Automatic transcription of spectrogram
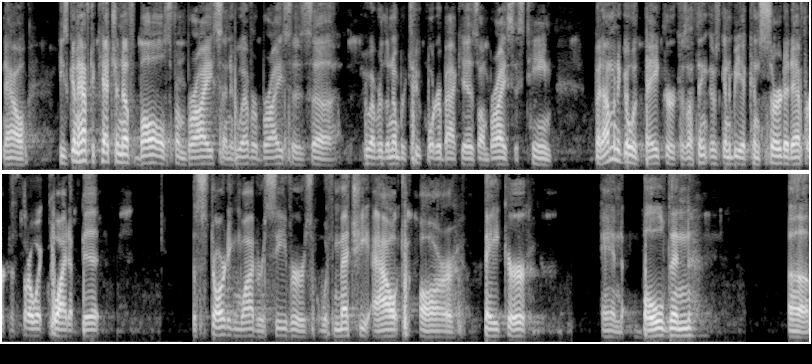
Now he's going to have to catch enough balls from Bryce and whoever Bryce is, uh, whoever the number two quarterback is on Bryce's team. But I'm going to go with Baker because I think there's going to be a concerted effort to throw it quite a bit. The starting wide receivers with Metchie out are Baker and Bolden. Uh,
